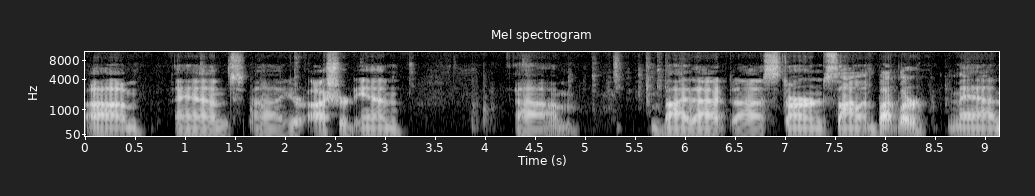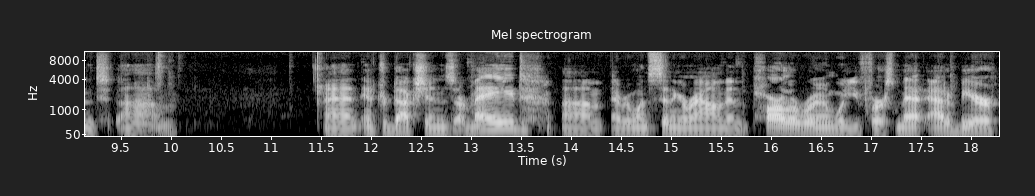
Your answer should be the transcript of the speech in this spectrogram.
um, and uh, you're ushered in um, by that uh, stern, silent butler, and um, and introductions are made. Um, everyone's sitting around in the parlor room where you first met Adabir.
